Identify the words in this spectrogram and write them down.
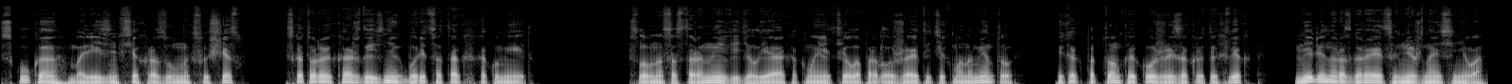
Скука – болезнь всех разумных существ, с которой каждый из них борется так, как умеет. Словно со стороны видел я, как мое тело продолжает идти к монументу, и как под тонкой кожей закрытых век медленно разгорается нежная синева,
